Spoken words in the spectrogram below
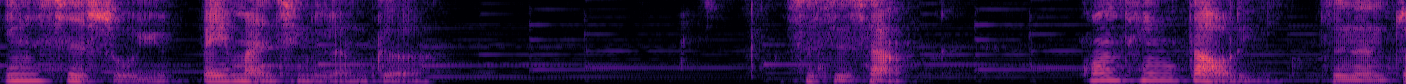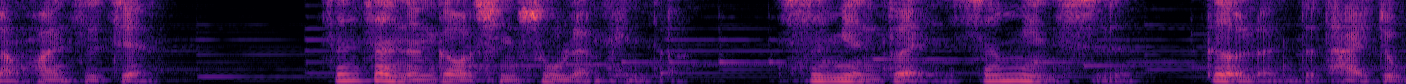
应是属于卑慢型人格。事实上，光听道理只能转换之见，真正能够形塑人品的，是面对生命时个人的态度。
